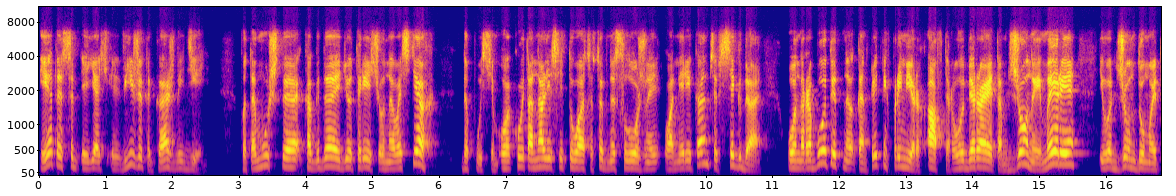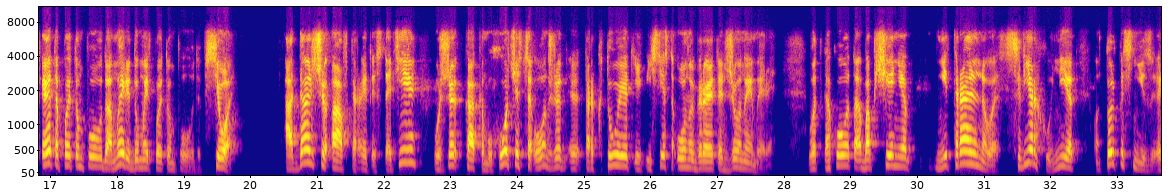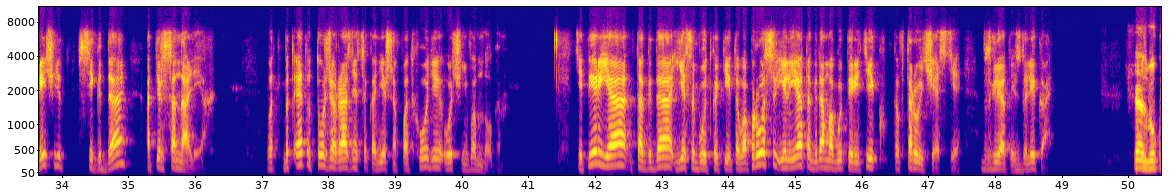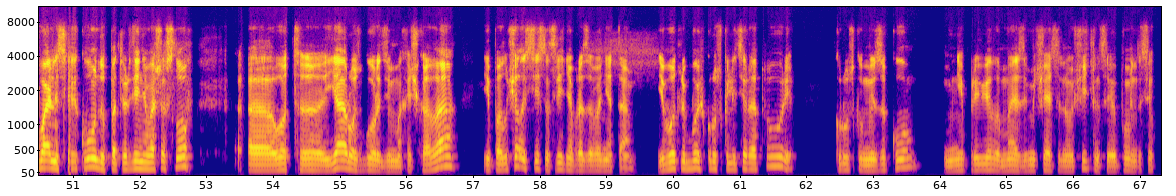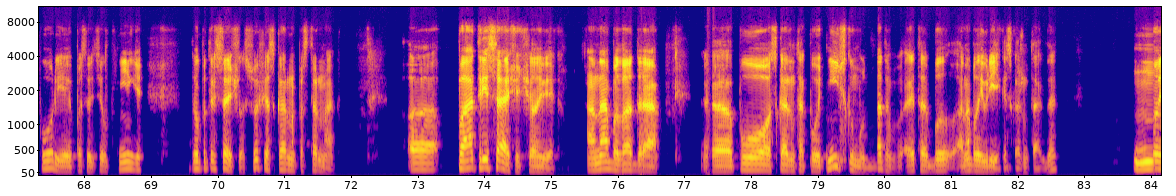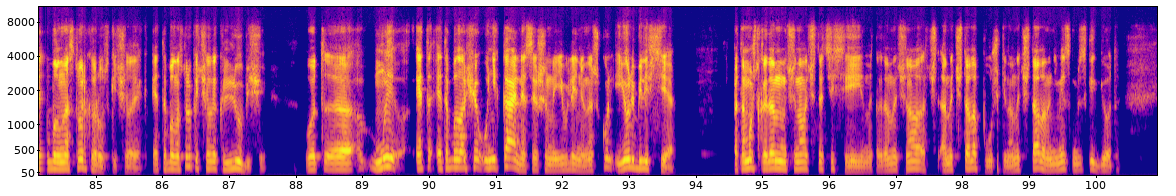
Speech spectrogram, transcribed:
И это я вижу это каждый день. Потому что когда идет речь о новостях, допустим, о какой-то анализе ситуации, особенно сложной, у американцев всегда он работает на конкретных примерах. Автор он выбирает там Джона и Мэри, и вот Джон думает это по этому поводу, а Мэри думает по этому поводу. Все. А дальше автор этой статьи уже как ему хочется, он же э, трактует, и, естественно, он убирает от Джона и Мэри. Вот какого-то обобщения нейтрального сверху нет, он только снизу. Речь идет всегда о персоналиях. Вот, вот это тоже разница, конечно, в подходе очень во многом. Теперь я тогда, если будут какие-то вопросы, или я тогда могу перейти ко второй части взгляда издалека. Сейчас буквально секунду подтверждение ваших слов. Э, вот э, я рос в городе Махачкала и получал, естественно, среднее образование там. И вот любовь к русской литературе, к русскому языку мне привела моя замечательная учительница, я помню до сих пор, я ей посвятил книги. Это был потрясающий Софья Скарна Пастернак. Э, потрясающий человек. Она была, да, по, скажем так, по этническому, да, там, это был, она была еврейкой, скажем так, да, но это был настолько русский человек, это был настолько человек любящий. Вот э, мы, это, это было вообще уникальное совершенно явление в нашей школе, ее любили все. Потому что когда она начинала читать Есеина, когда она начинала, она читала Пушкина, она читала на немецком языке Гёте.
